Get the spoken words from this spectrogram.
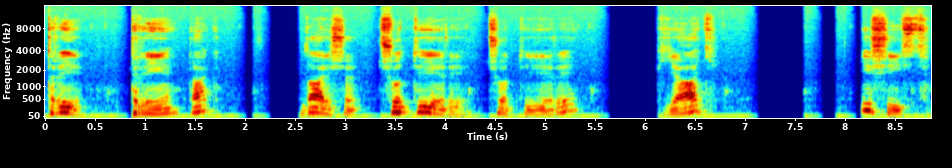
3, 3, так? Далі 4, 4, 5 і 6.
